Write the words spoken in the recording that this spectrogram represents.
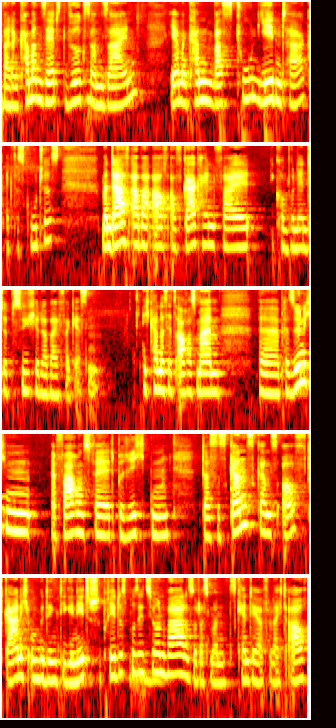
weil dann kann man selbst wirksam sein. Ja, man kann was tun, jeden Tag, etwas Gutes. Man darf aber auch auf gar keinen Fall Komponente Psyche dabei vergessen. Ich kann das jetzt auch aus meinem äh, persönlichen Erfahrungsfeld berichten, dass es ganz, ganz oft gar nicht unbedingt die genetische Prädisposition war, so dass man, das kennt ihr ja vielleicht auch,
